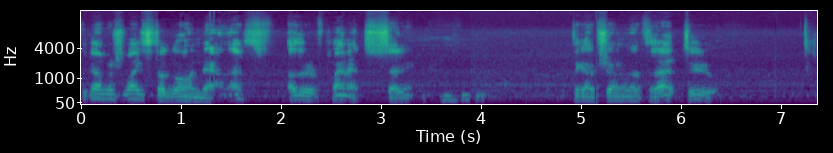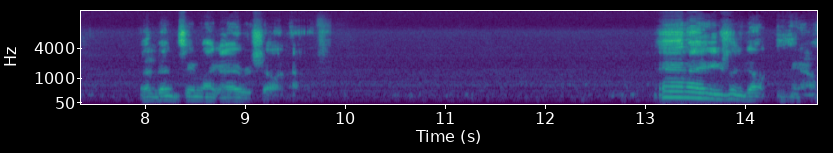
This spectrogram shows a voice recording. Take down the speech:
Look how much light's still going down. That's other planets setting. Think I've shown enough of that too. But it doesn't seem like I ever show enough. And I usually don't, you know.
